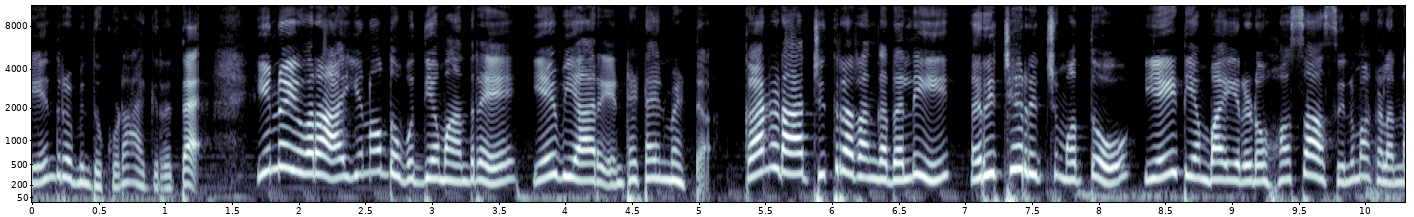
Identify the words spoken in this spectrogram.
ಕೇಂದ್ರ ಬಿಂದು ಕೂಡ ಆಗಿರುತ್ತೆ. ಇನ್ನು ಇವರ ಇನ್ನೊಂದು ಉದ್ಯಮ ಅಂದ್ರೆ ಎವಿಆರ್ ಎಂಟರ್ಟೈನ್ಮೆಂಟ್ ಕನ್ನಡ ಚಿತ್ರರಂಗದಲ್ಲಿ ರಿಚ್ ರಿಚ್ ಮತ್ತು ಏಟ್ ಎಂಬ ಎರಡು ಹೊಸ ಸಿನಿಮಾಗಳನ್ನ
